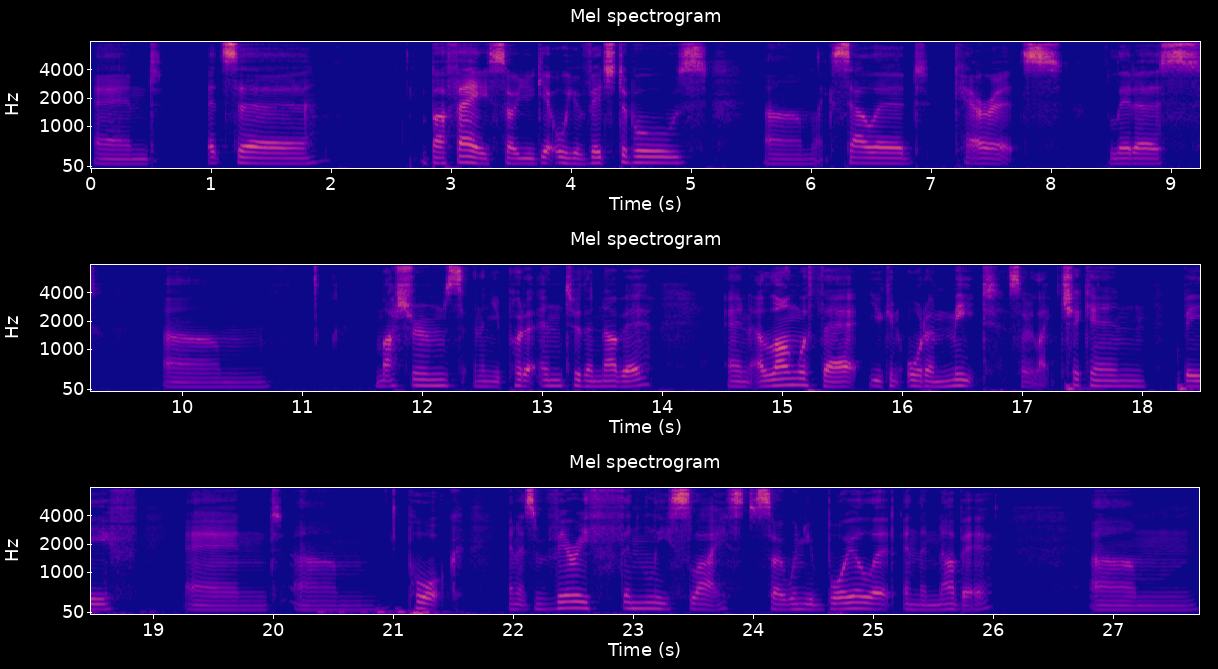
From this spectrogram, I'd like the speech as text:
And it's a buffet, so you get all your vegetables, um, like salad, carrots, lettuce, um, mushrooms, and then you put it into the nabe. And along with that, you can order meat, so like chicken, beef, and um, pork. And it's very thinly sliced. So when you boil it in the nabe, um,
